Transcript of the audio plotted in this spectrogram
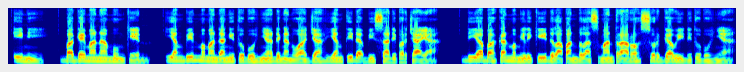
Ini, bagaimana mungkin? Yang Bin memandangi tubuhnya dengan wajah yang tidak bisa dipercaya. Dia bahkan memiliki 18 mantra roh surgawi di tubuhnya.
